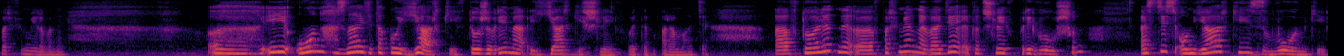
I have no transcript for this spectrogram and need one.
парфюмированный. Э, и он, знаете, такой яркий, в то же время яркий шлейф в этом аромате. А в туалетной, э, в парфюмерной воде этот шлейф приглушен, а здесь он яркий, звонкий.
